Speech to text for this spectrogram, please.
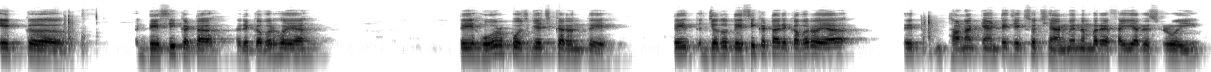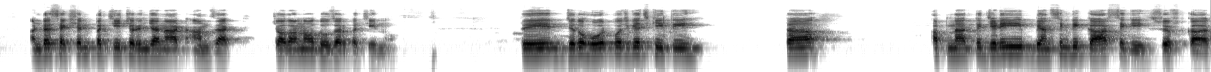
ਇੱਕ ਦੇਸੀ ਕਟਾ ਰਿਕਵਰ ਹੋਇਆ ਤੇ ਹੋਰ ਪੁੱਛਗਿੱਛ ਕਰਨ ਤੇ ਤੇ ਜਦੋਂ ਦੇਸੀ ਕਟਾ ਰਿਕਵਰ ਹੋਇਆ ਤੇ ਥਾਣਾ ਕੈਂਟੇ ਚ 196 number F I R register ਹੋਈ ਅੰਡਰ ਸੈਕਸ਼ਨ 2554 ਆਰਮਸ ਐਕਟ 14/9/2025 ਨੂੰ ਤੇ ਜਦੋਂ ਹੋਰ ਪੁੱਛਗਿੱਛ ਕੀਤੀ, ਤਾਂ ਆਪਣਾ ਤੇ ਜਿਹੜੀ ਬੇਅੰਤ ਸਿੰਘ ਦੀ ਕਾਰ ਸੀਗੀ ਸਵਿਫਟ ਕਾਰ,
